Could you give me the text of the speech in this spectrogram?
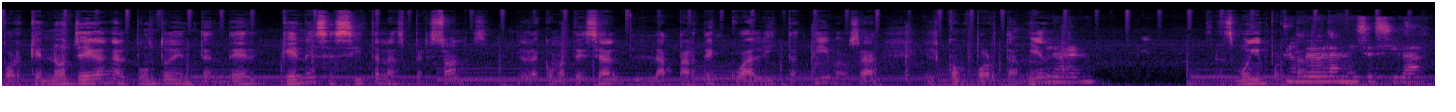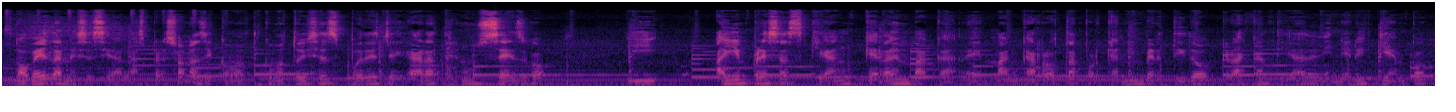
Porque no llegan al punto de entender qué necesitan las personas. Como te decía, la parte cualitativa, o sea, el comportamiento. Es muy importante. No veo la necesidad. No ves la necesidad de las personas. Y como, como tú dices, puedes llegar a tener un sesgo y hay empresas que han quedado en, en bancarrota porque han invertido gran cantidad de dinero y tiempo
